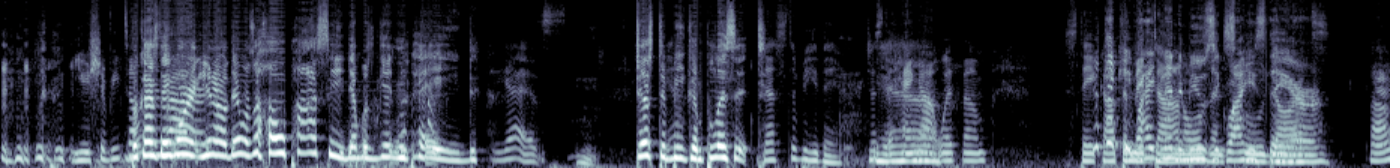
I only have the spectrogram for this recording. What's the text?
you should be talking because they about weren't, it. you know, there was a whole posse that was getting paid Yes, just to be complicit. just to be there, just to hang out with them, stake You out think the he writing McDonald's in the music and while he's schoolyards. there? Huh?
